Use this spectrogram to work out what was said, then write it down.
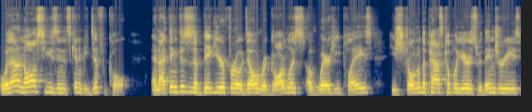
But without an offseason, it's going to be difficult. And I think this is a big year for Odell, regardless of where he plays. He's struggled the past couple years with injuries.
